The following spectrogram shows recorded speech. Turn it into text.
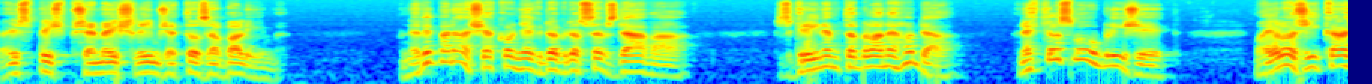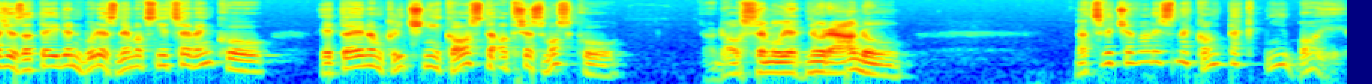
Nejspíš přemýšlím, že to zabalím. Nevypadáš jako někdo, kdo se vzdává. S Greenem to byla nehoda. Nechtěl jsem mu ublížit. Majolo říká, že za týden bude z nemocnice venku. Je to jenom klíční kost a otřes mozku. Dal jsem mu jednu ránu. Nacvičovali jsme kontaktní boj.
